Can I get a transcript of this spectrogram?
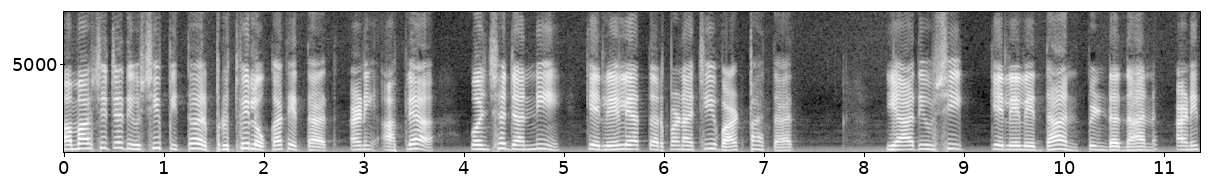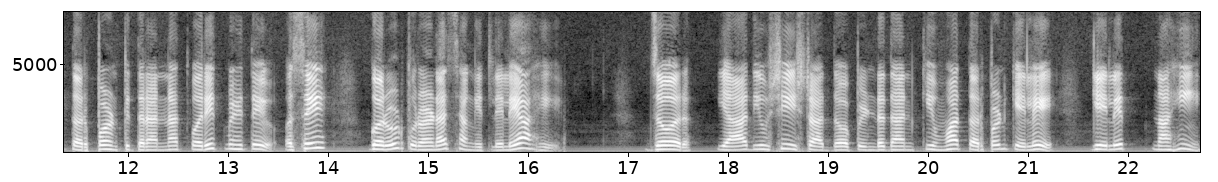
अमावशेच्या दिवशी पितर पृथ्वी लोकात येतात आणि आपल्या वंशजांनी केलेल्या तर्पणाची वाट पाहतात. या दिवशी केलेले दान पिंडदान आणि तर्पण पितरांना त्वरित मिळते असे गरुड पुराणात सांगितलेले आहे. जर या दिवशी श्राद्ध पिंडदान किंवा तर्पण केले गेले नाही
